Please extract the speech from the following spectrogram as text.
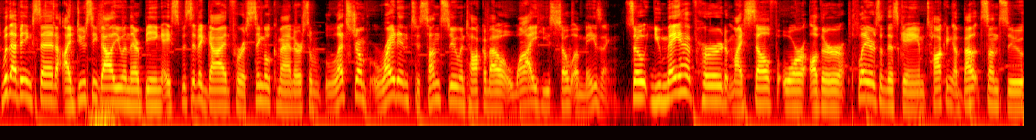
with that being said I do see value in there being a specific guide for a single commander so let's jump right into Sun Tzu and talk about why he's so amazing. So you may have heard myself or other players of this game talking about Sun Tzu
